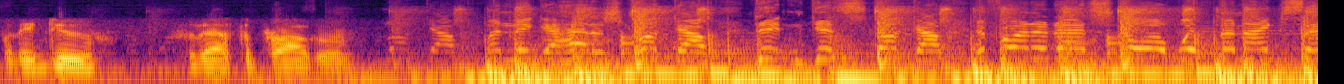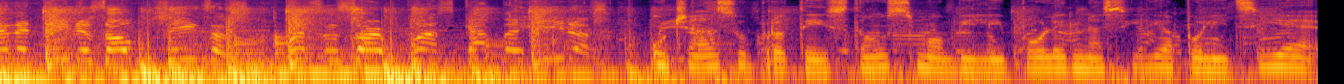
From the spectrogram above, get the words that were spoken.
but they do. So that's the problem. My nigga had it struck out, didn't get stuck out in front of that store with the Nikes and Adidas. Oh Jesus, Western surplus got the heaters. V času protestov smo bili poleg nasilja policije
